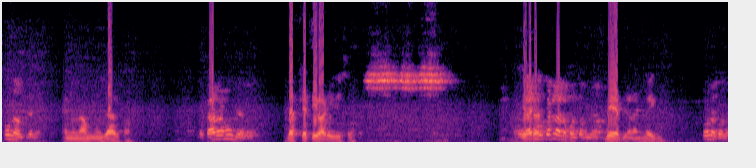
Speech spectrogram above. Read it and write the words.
શું નામ છે એનું? નામ મુંજા અર્પણ કારણ શું છે? બસ ખેતીવાડી વિશે. કેટલા લોકોને તમને? બે જણાને લઈ ગયું કોને કોને?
